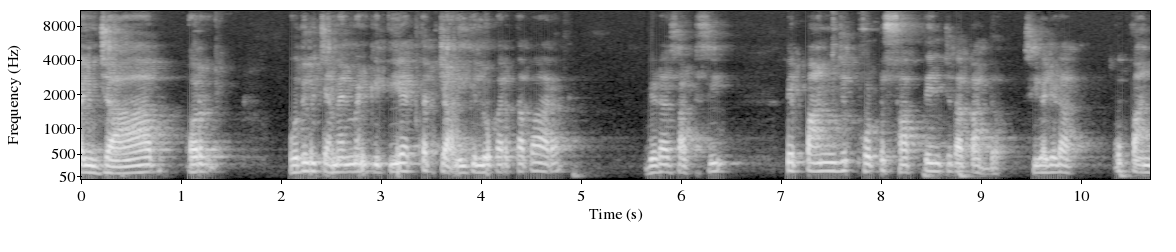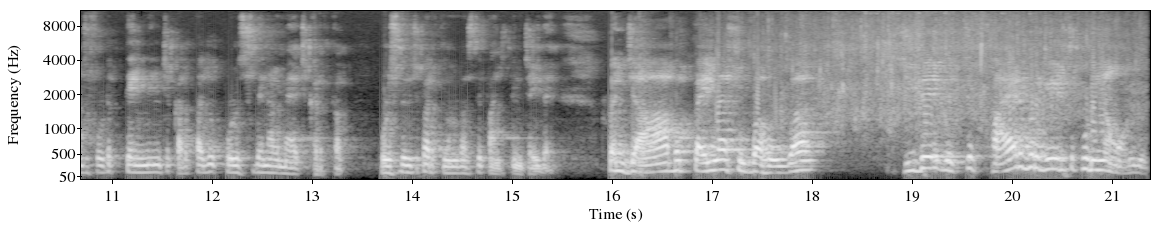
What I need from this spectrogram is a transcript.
ਪੰਜਾਬ ਔਰ ਉਹਦੇ ਵਿੱਚ ਅਮੈਂਡਮੈਂਟ ਕੀਤੀ ਹੈ, ਇੱਕ ਤਾਂ 40 ਕਿਲੋ ਕਰਤਾ ਭਾਰ, ਜਿਹੜਾ 60 ਸੀ, ਤੇ 5 ਫੁੱਟ 7 ਇੰਚ ਦਾ ਕੱਦ ਸੀਗਾ ਜਿਹੜਾ, ਉਹ 5 ਫੁੱਟ 3 ਇੰਚ ਕਰਤਾ, ਜੋ ਪੁਲਿਸ ਦੇ ਨਾਲ ਮੈਚ ਕਰਤਾ। ਪੁਲਿਸ ਦੇ ਵਿੱਚ ਭਰਤੀ ਹੋਣ ਵਾਸਤੇ 5 3 ਚਾਹੀਦਾ ਪੰਜਾਬ ਪਹਿਲਾ ਸੂਬਾ ਹੋਊਗਾ, ਜਿਹਦੇ ਵਿੱਚ ਫਾਇਰ ਬ੍ਰਿਗੇਡ 'ਚ ਕੁੜੀਆਂ ਹੋਣਗੀਆਂ।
